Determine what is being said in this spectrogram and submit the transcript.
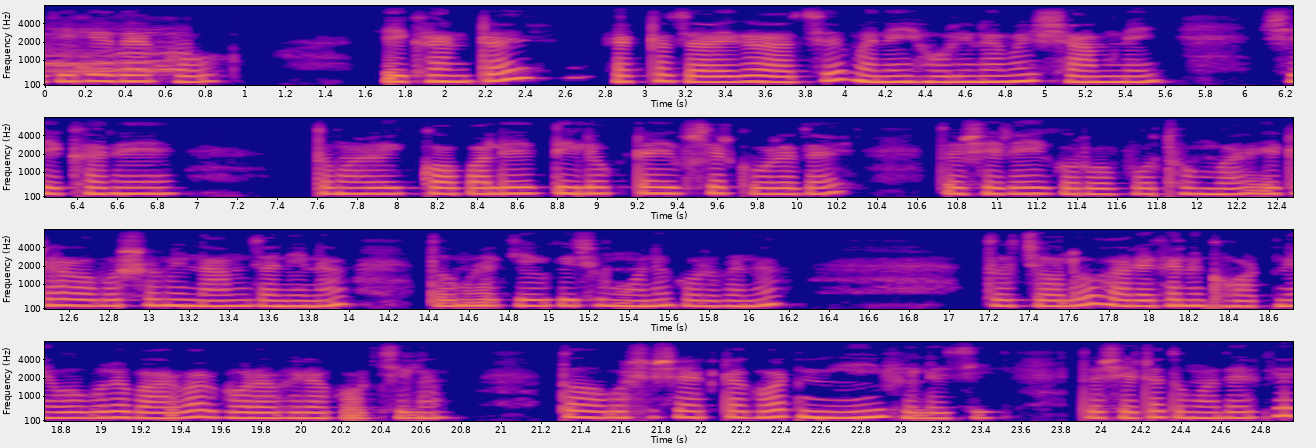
এদিকে দেখো, এখানটায় একটা জায়গা আছে মানে হরিনামের সামনেই। সেখানে তোমার ওই কপালে তিলক টাইপসের করে দেয়, তো সেটাই করব প্রথমবার। এটার অবশ্য আমি নাম জানি না, তোমরা কেউ কিছু মনে করবে না। তো চলো, আর এখানে ঘট নেব বলে বারবার ঘোরাফেরা করছিলাম। তো অবশেষে একটা ঘট নিয়েই ফেলেছি। তো সেটা তোমাদেরকে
